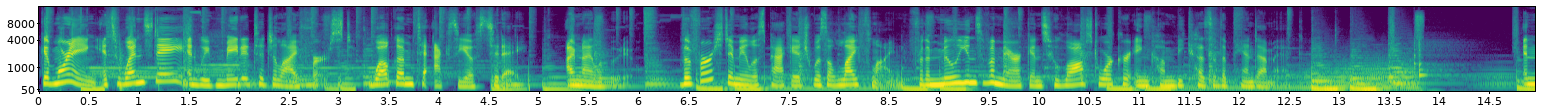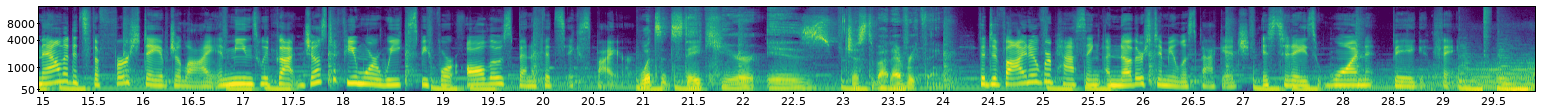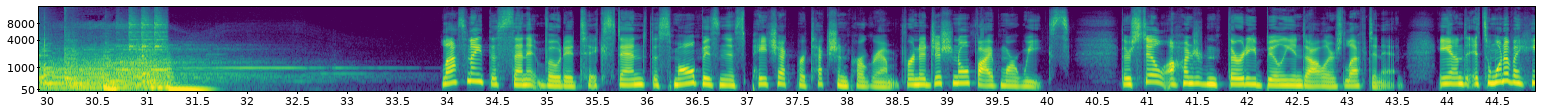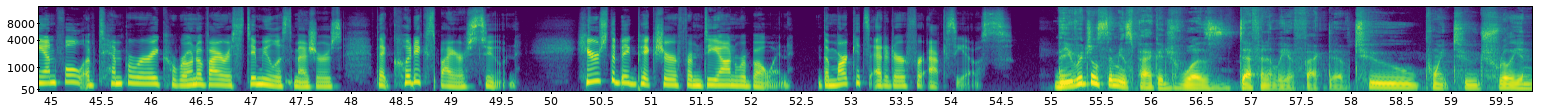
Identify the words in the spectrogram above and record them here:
Good morning. It's Wednesday, and we've made it to July 1st. Welcome to Axios Today. I'm Niala Boodhoo. The first stimulus package was a lifeline for the millions of Americans who lost worker income because of the pandemic. And now that it's the first day of July, it means we've got just a few more weeks before all those benefits expire. What's at stake here is just about everything. The divide over passing another stimulus package is today's one big thing. Last night, the Senate voted to extend the Small Business Paycheck Protection Program for an additional five more weeks. There's still $130 billion left in it, and it's one of a handful of temporary coronavirus stimulus measures that could expire soon. Here's the big picture from Dion Rabouin, the markets editor for Axios. The original stimulus package was definitely effective. $2.2 trillion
